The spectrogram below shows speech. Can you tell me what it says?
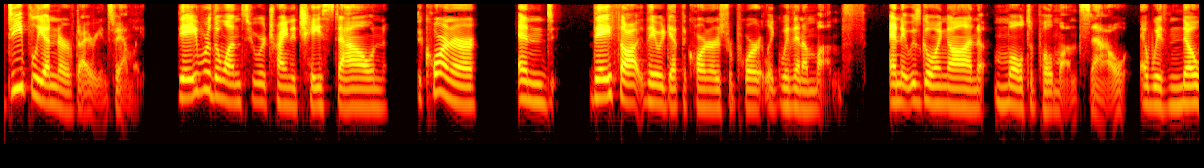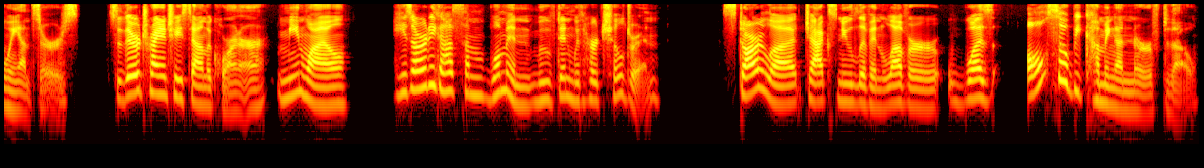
deeply unnerved Irene's family. They were the ones who were trying to chase down the coroner, and they thought they would get the coroner's report like within a month. And it was going on multiple months now and with no answers. So they're trying to chase down the coroner. Meanwhile, he's already got some woman moved in with her children. Starla, Jack's new live in lover, was also becoming unnerved, though.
